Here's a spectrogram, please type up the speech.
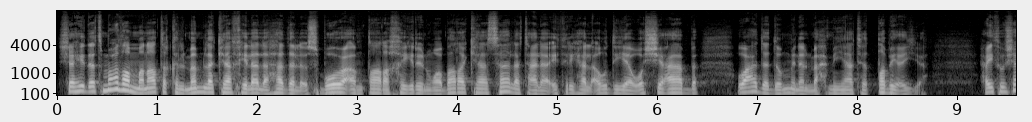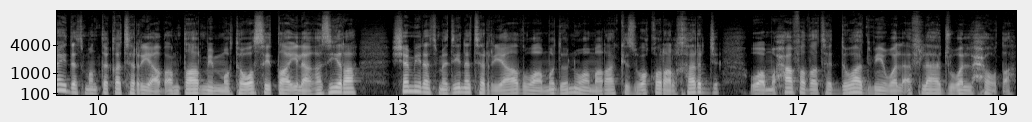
شهدت معظم مناطق المملكة خلال هذا الأسبوع أمطار خير وبركة سالت على إثرها الأودية والشعاب وعدد من المحميات الطبيعية. حيث شهدت منطقة الرياض أمطار من متوسطة إلى غزيرة شملت مدينة الرياض ومدن ومراكز وقرى الخرج ومحافظة الدوادمي والأفلاج والحوطة.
